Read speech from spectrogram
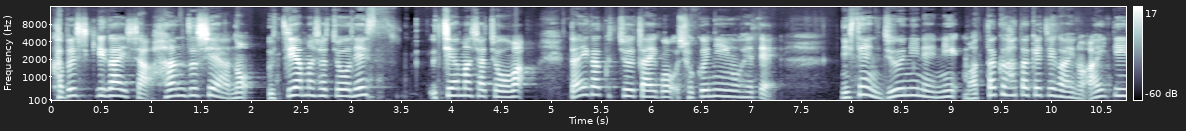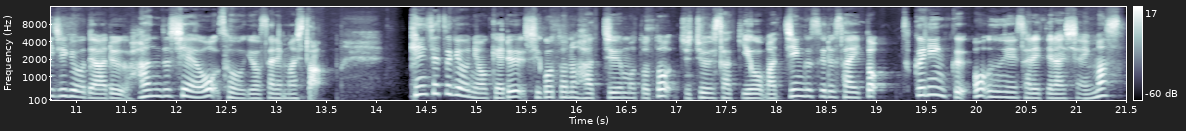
株式会社ハンズシェアの内山社長です内山社長は大学中退後職人を経て2012年に全く畑違いの IT 事業であるハンズシェアを創業されました。建設業における仕事の発注元と受注先をマッチングするサイトスクリンクを運営されていらっしゃいます。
